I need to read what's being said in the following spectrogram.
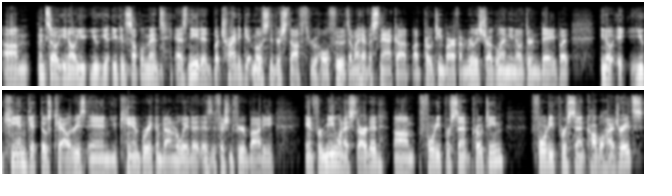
Um, and so, you know, you, you, you can supplement as needed, but try to get most of your stuff through whole foods. I might have a snack, a, a protein bar if I'm really struggling, you know, during the day, but you know, it, you can get those calories in. You can break them down in a way that is efficient for your body. And for me, when I started, um, 40% protein, 40% carbohydrates,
